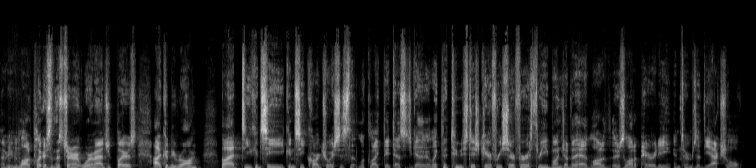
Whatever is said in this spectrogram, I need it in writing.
I mean, mm-hmm. a lot of players in this tournament were Magic players. I could be wrong, but you can see you can see card choices that look like they tested together, like the two Stitch Carefree Surfer, three One Jump Ahead. A lot of there's a lot of parity in terms of the actual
